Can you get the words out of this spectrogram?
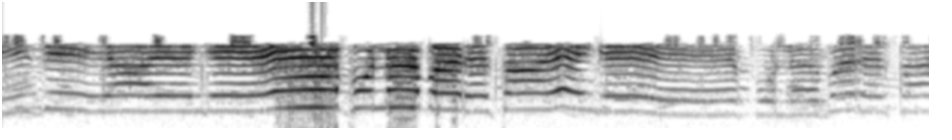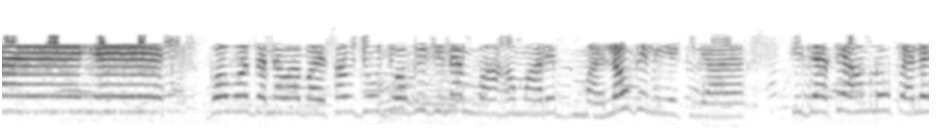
जोगी साहब जो ने हमारे महिलाओं के लिए किया है कि जैसे हम लोग पहले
